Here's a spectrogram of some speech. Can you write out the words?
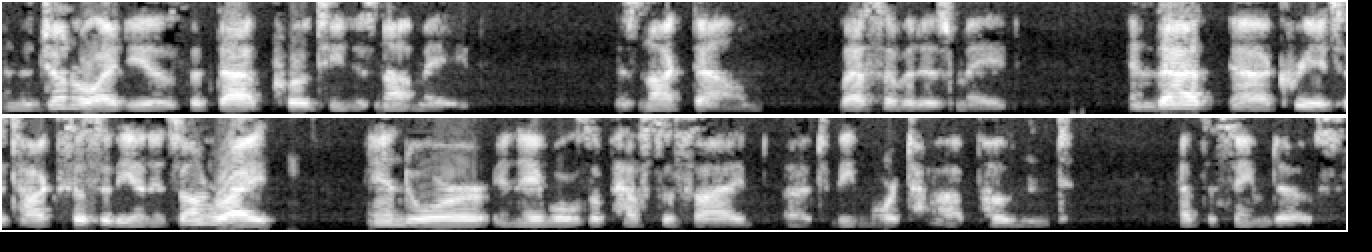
And the general idea is that that protein is not made, is knocked down, less of it is made. And that uh, creates a toxicity in its own right and or enables a pesticide uh, to be more t- uh, potent at the same dose.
